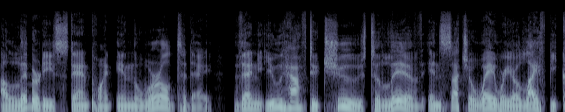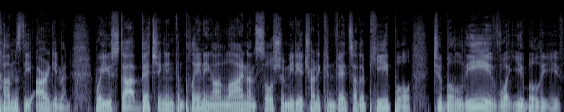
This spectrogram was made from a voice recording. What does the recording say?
a liberties standpoint in the world today, then you have to choose to live in such a way where your life becomes the argument, where you stop bitching and complaining online on social media, trying to convince other people to believe what you believe,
